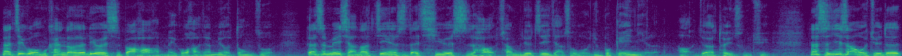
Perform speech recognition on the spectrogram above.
那结果我们看到在六月十八号，美国好像没有动作，但是没想到竟然是在七月十号，川普就直接讲说我就不给你了，好就要退出去。那实际上我觉得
